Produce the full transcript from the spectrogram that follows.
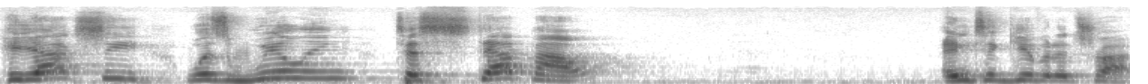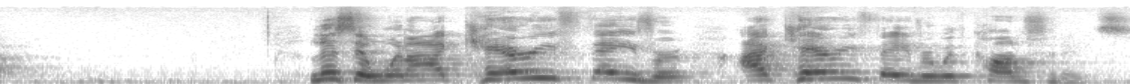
He actually was willing to step out and to give it a try. Listen, when I carry favor, I carry favor with confidence.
